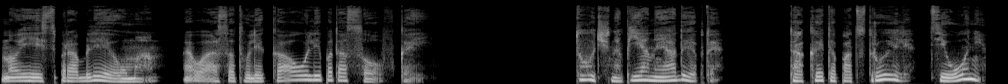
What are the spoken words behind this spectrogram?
«Но есть проблема. Вас отвлекали потасовкой». Точно, пьяные адепты. Так это подстроили? Тиони?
